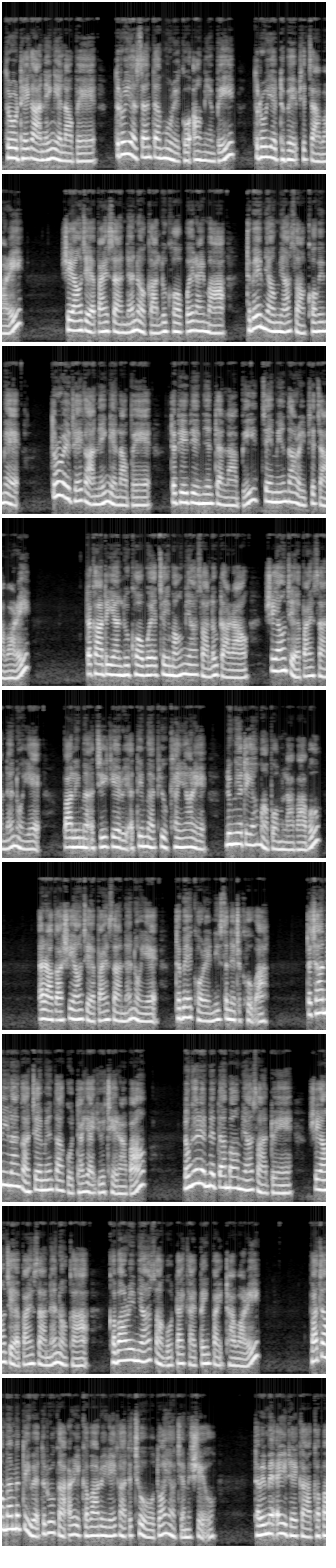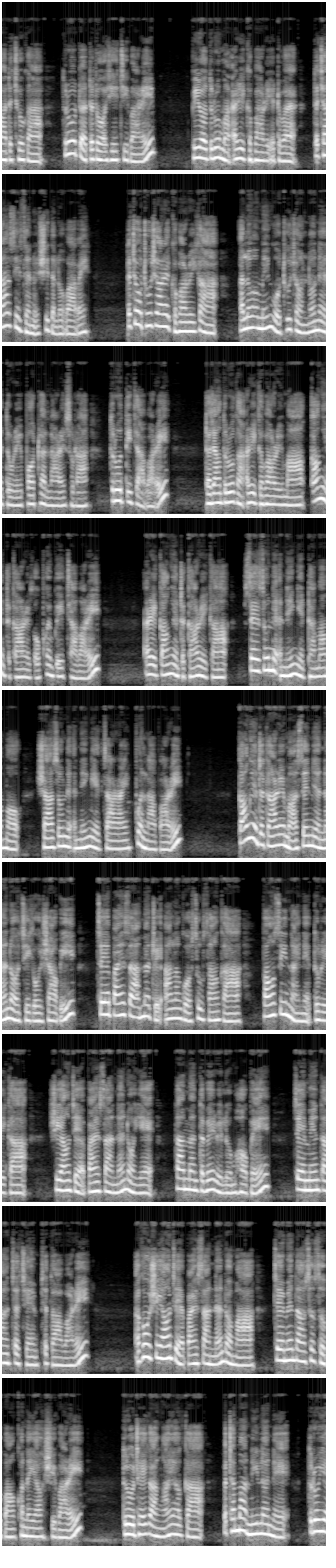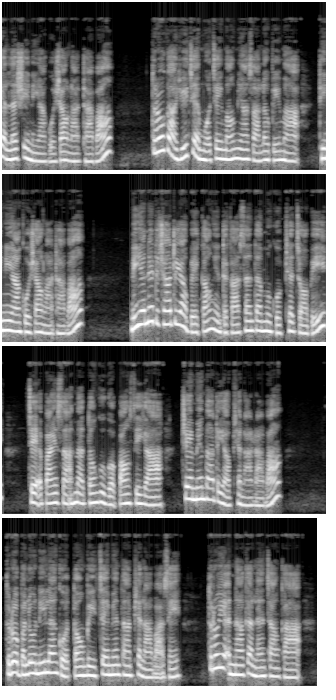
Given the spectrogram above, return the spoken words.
သူတို့ထဲကအနေငယ်လောက်ပဲသူတို့ရဲ့စမ်းသပ်မှုတွေကိုအောင်မြင်ပြီးသူတို့ရဲ့တပည့်ဖြစ်ကြပါတယ်။ရှေးအောင်ကျဲအပိုင်းစာနန်းတော်ကလူခေါ်ပွဲတိုင်းမှာတပည့်မြောင်များစွာခေါ်ပေမဲ့ သူတို့ရဲ့ထဲကအနေငယ်လောက်ပဲတပြေးပြေးမြင့်တက်လာပြီးကျင်းမင်းသားတွေဖြစ်ကြပါတယ်။တခါတရံလူခေါ်ပွဲအချိန်မောင်းများစွာလောက်တာတောင်ရှေးအောင်ကျယ်အပိုင်းစာနန်းတော်ရဲ့ပါလီမန်အကြီးအကဲတွေအတိမတ်ပြုခံရတဲ့လူငယ်တယောက်မှပေါ်မလာပါဘူး။အဲ့ဒါကရှေးအောင်ကျယ်အပိုင်းစာနန်းတော်ရဲ့တပည့်ခေါ်တဲ့နီးစနစ်တစ်ခုပါ။တခြားနီးလန်းကကျဲမင်းသားကိုဓာတ်ရိုက်ရွေးချယ်တာပါ။လွန်ခဲ့တဲ့နှစ်တန်းပေါင်းများစွာတွင်ရှေးအောင်ကျယ်အပိုင်းစာနန်းတော်ကကဘာရီများစွာကိုတိုက်ခိုက်သိမ်းပိုက်ထားပါတယ်။ ဘာကြောင့်မှမသိပဲသူတို့ကအဲ့ဒီကဘာတွေတဲကတချို့ကိုတွားရောက်ခြင်းမရှိဘူး။ဒါပေမဲ့အဲ့ဒီတဲကကဘာတချို့ကသူတို့အတွက်တော်တော်အရေးကြီးပါတယ်။ပြီးတော့သူတို့မှအဲ့ဒီကဘာတွေအတွက်တခြားအစီအစဉ်တွေရှိတယ်လို့ပါပဲ။တချို့ထူးခြားတဲ့ကဘာတွေကအလုံးအမင်းကိုထူးချွန်လွန်းတဲ့သူတွေပေါ်ထွက်လာတယ်ဆိုတာသူတို့သိကြပါတယ်။ဒါကြောင့်သူတို့ကအဲ့ဒီကဘာတွေမှာကောင်းငင်တကားတွေကိုဖွင့်ပေးကြပါတယ်။အဲ့ဒီကောင်းငင်တကားတွေကဆယ်စုနှစ်အနည်းငယ်ဒါမှမဟုတ်ရာစုနှစ်အနည်းငယ်ကြာတိုင်းပွင့်လာပါတယ်။ ကောင်းကင်တကားထဲမှာဆင်းမြတ်နန်းတော်ကြီးကိုရောက်ပြီးကျဲပိုင်းစာအမှတ်တွေအလုံးကိုစုဆောင်းကပေါင်းစည်းနိုင်တဲ့သူတွေကရှီအောင်ကျဲပိုင်းစာနန်းတော်ရဲ့တာမန်တပည့်တွေလို့မဟုတ်ပဲကျဲမင်းသားချက်ချင်းဖြစ်သွားပါတယ်။အခုရှီအောင်ကျဲပိုင်းစာနန်းတော်မှာကျဲမင်းသားစုစုပေါင်း9ယောက်ရှိပါတယ်။သူတို့ထဲက9ယောက်ကပထမနီးလန်းနဲ့သူတို့ရဲ့လက်ရှိနေရာကိုရောက်လာတာပါ။သူတို့ကရွေးချယ်မှုအချိန်မောင်းများစွာလုပ်ပြီးမှဒီနေရာကိုရောက်လာတာပါ။ နေရနဲ့တခြားတစ်ယောက်ပဲကောင်းငင်တကာဆန်းသက်မှုကိုဖျက်ကျော်ပြီးကျဲအပိုင်းစာအမှတ်၃ခုကိုပေါင်းစည်းကကျဲမင်းသားတစ်ယောက်ဖြစ်လာတာပါသူတို့ဘလို့နီးလန်းကိုတုံးပြီးကျဲမင်းသားဖြစ်လာပါစေသူတို့ရဲ့အနာဂတ်လမ်းကြောင်းက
